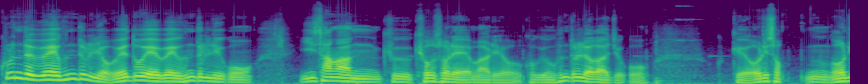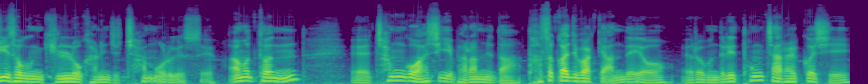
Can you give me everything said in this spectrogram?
그런데 왜 흔들려? 외도에 왜 흔들리고 이상한 그 교설에 말이요. 거기 흔들려 가지고 그렇게 어리석 음, 어리석은 길로 가는지 참 모르겠어요. 아무튼 예, 참고하시기 바랍니다. 다섯 가지밖에 안 돼요. 여러분들이 통찰할 것이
